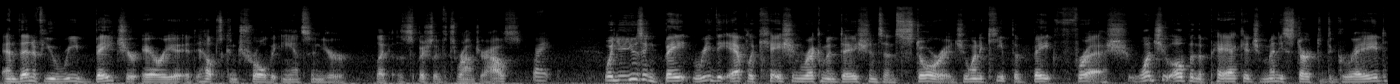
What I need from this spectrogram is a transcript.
And then if you rebait your area, it helps control the ants in your, like, especially if it's around your house. Right. When you're using bait, read the application recommendations and storage. You want to keep the bait fresh. Once you open the package, many start to degrade.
